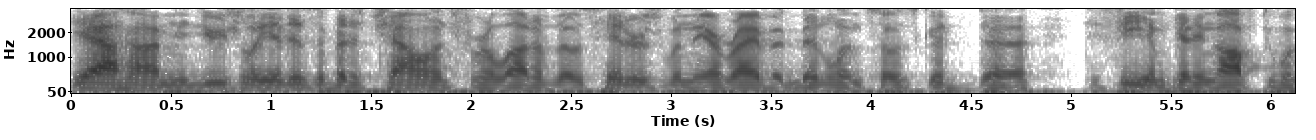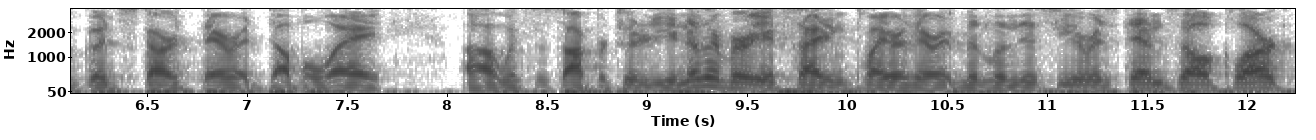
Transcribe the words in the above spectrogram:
Yeah, I mean, usually it is a bit of challenge for a lot of those hitters when they arrive at Midland, so it's good uh, to see him getting off to a good start there at Double A uh, with this opportunity. Another very exciting player there at Midland this year is Denzel Clarke,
